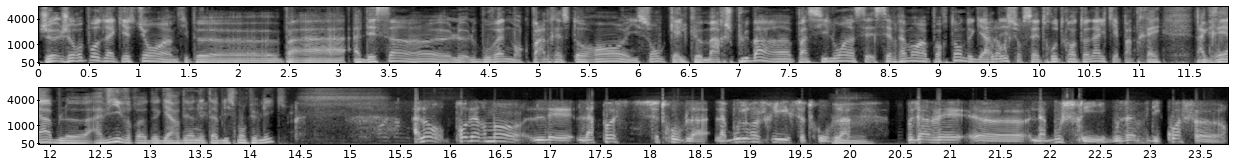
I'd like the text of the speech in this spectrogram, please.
Je, je repose la question un petit peu euh, à, à, dessin. Hein. Le, Bouvray ne manque pas de restaurants. Ils sont quelques marches plus bas, hein, pas si loin. C'est vraiment important de garder sur cette route cantonale qui est pas très agréable à vivre, de garder un établissement public? Alors, premièrement, les, la poste se trouve là, la boulangerie se trouve là. Hmm. Vous avez euh, la boucherie, vous avez des coiffeurs,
